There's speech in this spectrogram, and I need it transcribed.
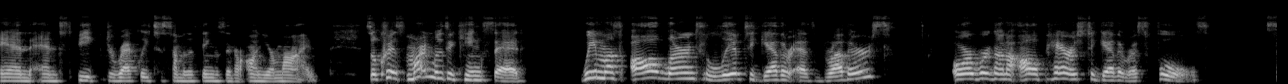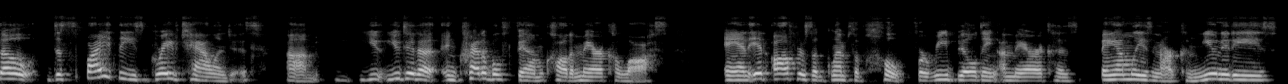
and and speak directly to some of the things that are on your mind. So, Chris, Martin Luther King said, We must all learn to live together as brothers, or we're going to all perish together as fools. So, despite these grave challenges, um, you, you did an incredible film called America Lost, and it offers a glimpse of hope for rebuilding America's families and our communities,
